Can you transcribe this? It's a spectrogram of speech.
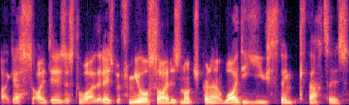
I guess, ideas as to why that is. But from your side as an entrepreneur, why do you think that is?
